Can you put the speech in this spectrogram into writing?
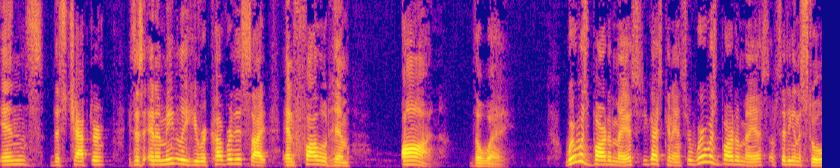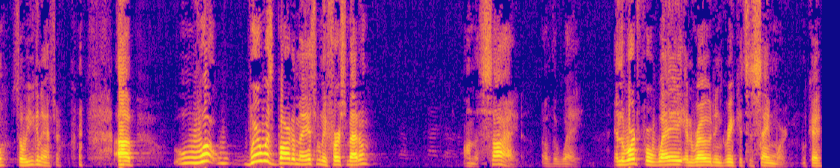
ends this chapter? He says, And immediately he recovered his sight and followed him on the way. Where was Bartimaeus? You guys can answer. Where was Bartimaeus? I'm sitting in a stool, so you can answer. uh, what, where was Bartimaeus when we first met him? On the side of the way. And the word for way and road in Greek, it's the same word, okay?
